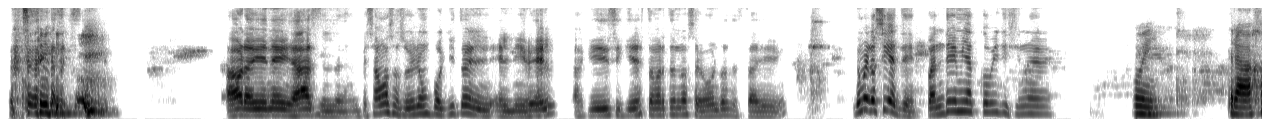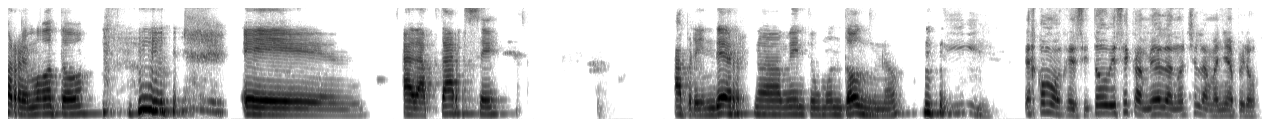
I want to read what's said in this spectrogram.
Ahora viene, ya, empezamos a subir un poquito el, el, nivel. Aquí, si quieres tomarte unos segundos, está bien. Número 7, pandemia COVID-19. Uy, trabajo remoto, Eh, adaptarse, aprender nuevamente un montón, ¿no? Sí, es como que si todo hubiese cambiado de la noche a la mañana, pero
